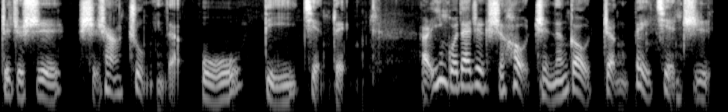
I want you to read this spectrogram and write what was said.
这就是史上著名的无敌舰队。而英国在这个时候只能够整备舰只，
